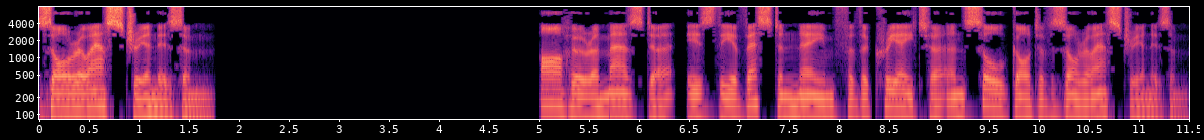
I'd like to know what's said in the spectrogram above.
Zoroastrianism Ahura Mazda, is the Avestan name for the creator and sole god of Zoroastrianism.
